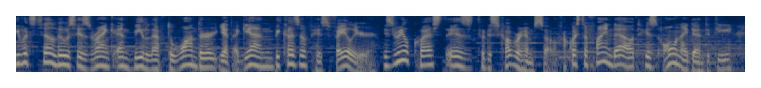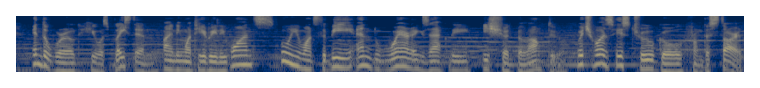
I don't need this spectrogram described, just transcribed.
he would still lose his rank and be left to wander yet again because of his failure. His real quest is to discover himself, a quest to find out his own identity in the world he was placed in, finding what he really wants, who he wants to be, and where exactly he should belong to, which was his true goal from the start.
